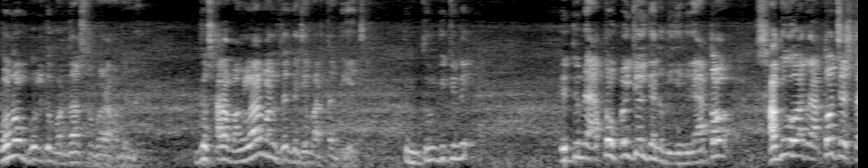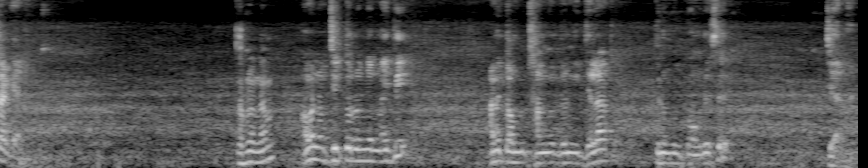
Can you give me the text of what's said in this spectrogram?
কোনো ভুলকে বরদাস্ত করা হবে না। কিন্তু সারা বাংলার মানুষের কাছে বার্তা দিয়েছে। তুমি তুমি কিছু নেই। এর জন্য এত হইচই কেন বিজেপির? এত সাধু আর এত চেষ্টা কেন? আপনার নাম? আমার নাম চিত্তরঞ্জন মাইতি। আমি তমলুক সাংগঠনিক জেলা তৃণমূল কংগ্রেসের চেয়ারম্যান।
